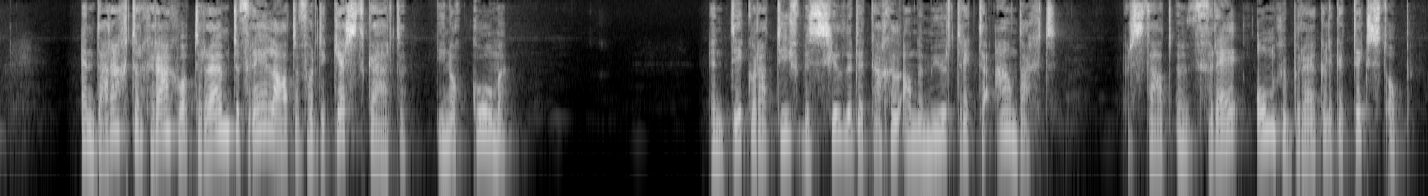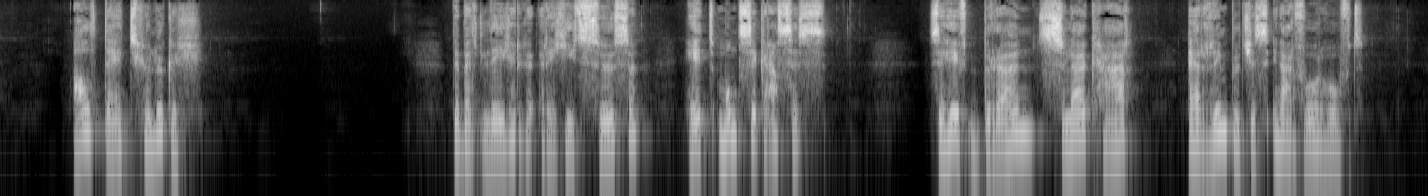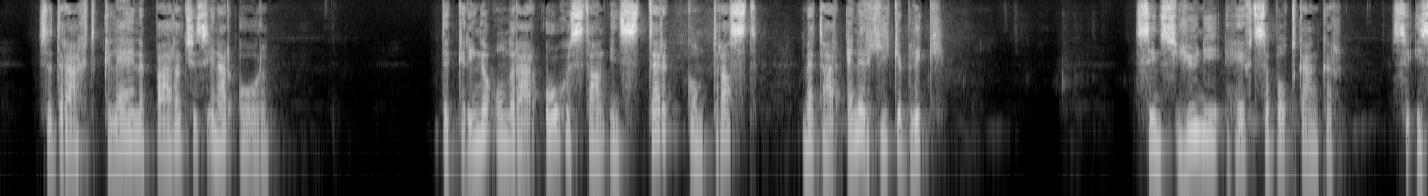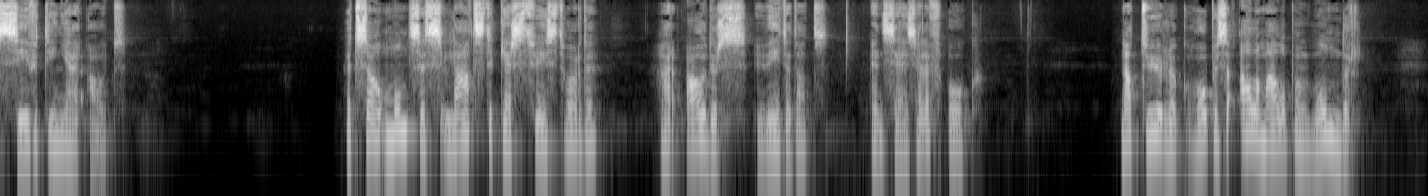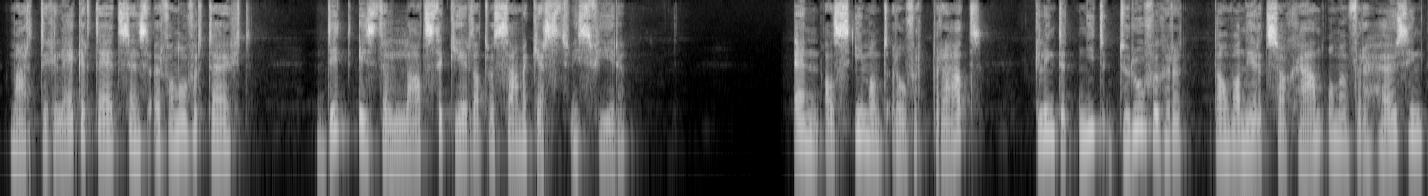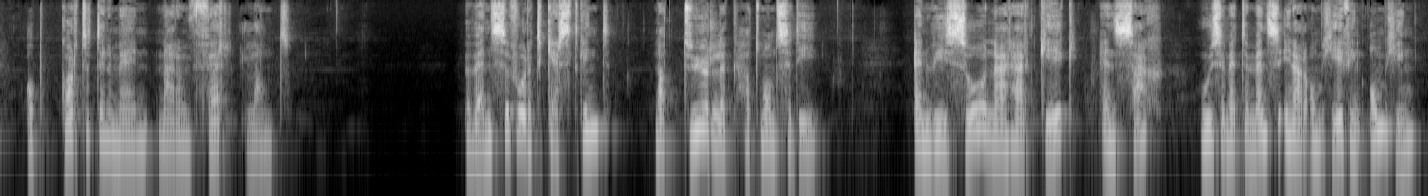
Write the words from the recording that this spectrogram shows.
en daarachter graag wat ruimte vrijlaten voor de kerstkaarten die nog komen. Een decoratief beschilderde kachel aan de muur trekt de aandacht. Er staat een vrij ongebruikelijke tekst op. Altijd gelukkig. De bedlegerige regisseuse heet Montse Grasses. Ze heeft bruin, sluik haar en rimpeltjes in haar voorhoofd. Ze draagt kleine pareltjes in haar oren. De kringen onder haar ogen staan in sterk contrast met haar energieke blik. Sinds juni heeft ze botkanker. Ze is 17 jaar oud. Het zou Monses laatste kerstfeest worden. Haar ouders weten dat en zij zelf ook. Natuurlijk hopen ze allemaal op een wonder, maar tegelijkertijd zijn ze ervan overtuigd: dit is de laatste keer dat we samen kerstmis vieren. En als iemand erover praat, klinkt het niet droeviger dan wanneer het zou gaan om een verhuizing op korte termijn naar een ver land. Wensen voor het kerstkind? Natuurlijk had Monse die. En wie zo naar haar keek en zag hoe ze met de mensen in haar omgeving omging,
